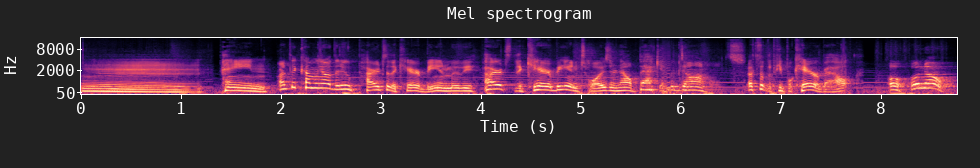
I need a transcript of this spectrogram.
Hmm. Pain. Aren't they coming out with the new Pirates of the Caribbean movie? Pirates of the Caribbean toys are now back at McDonald's. That's what the people care about. Oh, oh no!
